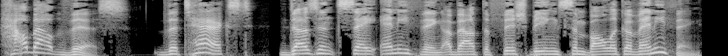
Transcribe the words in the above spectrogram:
How about this? The text doesn't say anything about the fish being symbolic of anything.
